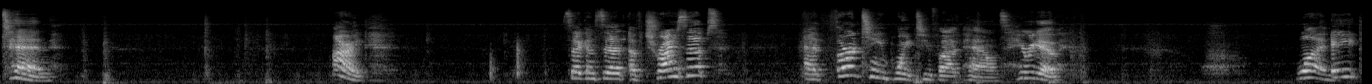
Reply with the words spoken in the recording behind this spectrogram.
ten. All right. Second set of triceps at 13.25 pounds. Here we go. One, eight,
